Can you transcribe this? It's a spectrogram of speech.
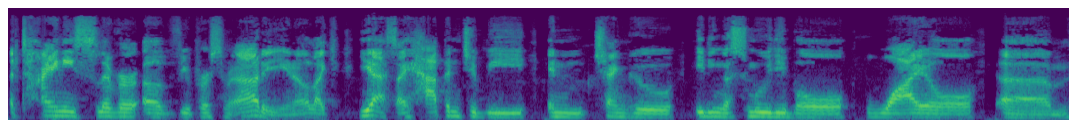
a tiny sliver of your personality, you know, like, yes, I happen to be in Canggu eating a smoothie bowl while, um,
